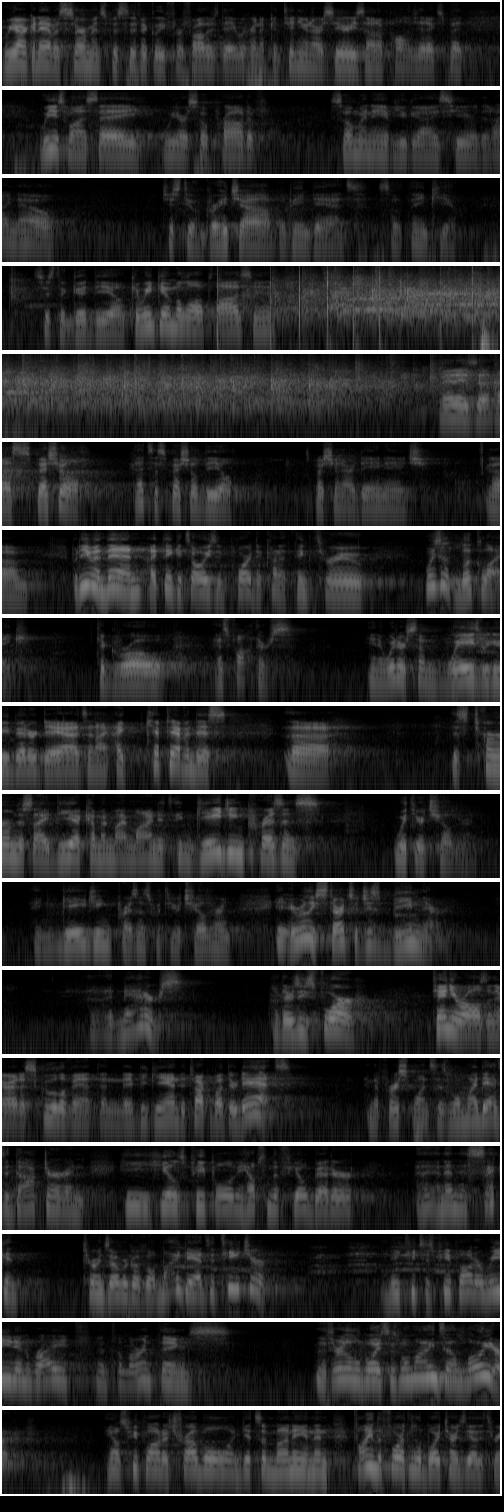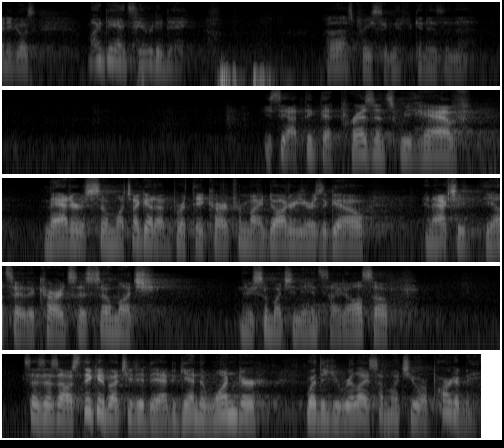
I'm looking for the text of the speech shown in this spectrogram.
we aren't going to have a sermon specifically for Father's Day. We're going to continue in our series on apologetics, but we just want to say we are so proud of so many of you guys here that I know just do a great job of being dads. So thank you. It's just a good deal. Can we give them a little applause? You? That is a, a special, that's a special deal, especially in our day and age. Um, but even then, I think it's always important to kind of think through what does it look like to grow as fathers? You know, what are some ways we can be better dads? And I, I kept having this, uh, this term, this idea come in my mind. It's engaging presence with your children engaging presence with your children. It, really starts with just being there. Uh, it matters. There's these four 10 year olds, and they're at a school event, and they began to talk about their dads. And the first one says, Well, my dad's a doctor, and he heals people, and he helps them to feel better. And, then the second turns over goes, Well, my dad's a teacher. And he teaches people how to read and write and to learn things. And the third little boy says, Well, mine's a lawyer. He helps people out of trouble and gets some money. And then finally, the fourth little boy turns the other three and he goes, My dad's here today. Well, that's pretty significant, isn't it? You see, I think that presence we have matters so much. I got a birthday card from my daughter years ago, and actually, the outside of the card says so much. And there's so much in the inside also. It says, As I was thinking about you today, I began to wonder whether you realize how much you are part of me.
